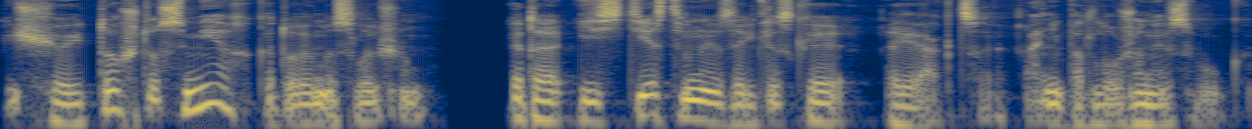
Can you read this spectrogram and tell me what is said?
еще и то, что смех, который мы слышим, это естественная зрительская реакция, а не подложенный звук.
